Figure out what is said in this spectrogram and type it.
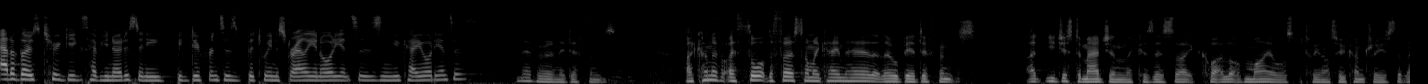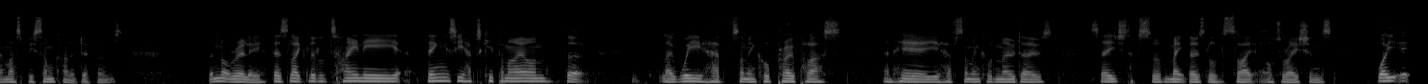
Out of those two gigs, have you noticed any big differences between Australian audiences and UK audiences? Never any difference. I kind of I thought the first time I came here that there would be a difference. I, you just imagine because there's like quite a lot of miles between our two countries that there must be some kind of difference, but not really. There's like little tiny things you have to keep an eye on. That like we have something called Pro Plus, and here you have something called No Doz. So you just have to sort of make those little slight alterations. Well, y-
